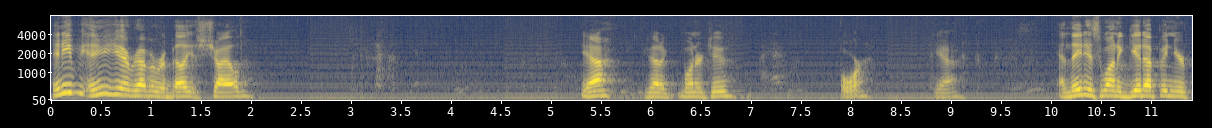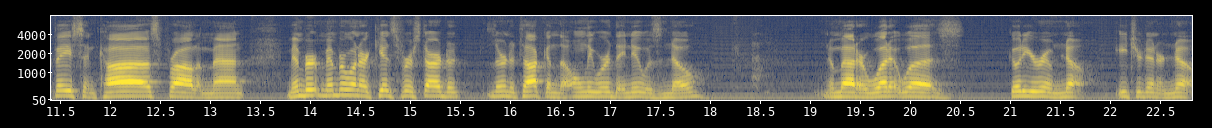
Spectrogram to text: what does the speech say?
Any any of you ever have a rebellious child? Yeah? You got a, one or two? Four? Yeah? And they just want to get up in your face and cause problem, man. Remember, remember when our kids first started to learn to talk and the only word they knew was no? No matter what it was, go to your room, no. Eat your dinner, no.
